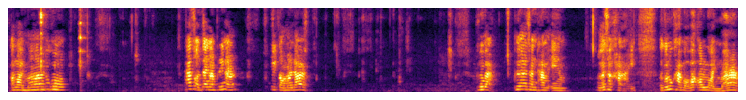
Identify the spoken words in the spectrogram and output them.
อร่อยมากทุกคน ถ้าสนใจน้ำพริกนะติดต่อมาได้ คือแบบเพื่อนฉันทำเอง แล้วจะขาย แล้วก็ลูกค้าบอกว่าอร่อยมาก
